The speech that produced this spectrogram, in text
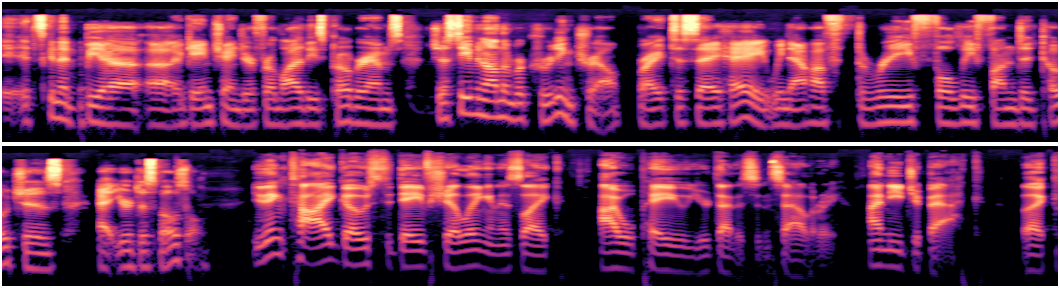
it's going to be a, a game changer for a lot of these programs, just even on the recruiting trail, right? To say, hey, we now have three fully funded coaches at your disposal. You think Ty goes to Dave Schilling and is like, I will pay you your Denison salary. I need you back. Like,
